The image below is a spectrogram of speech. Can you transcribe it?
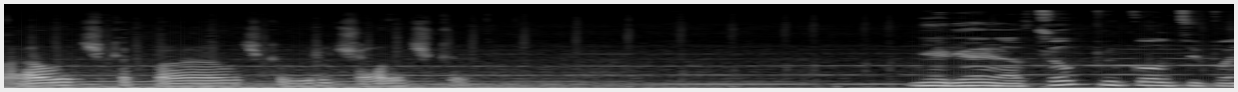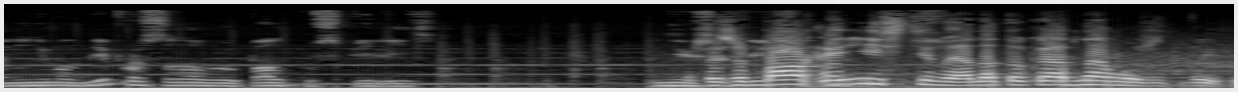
Палочка, палочка, выручалочка. Не, реально, а в чем прикол? Типа, они не могли просто новую палку спилить? Это же палка истины, она только одна может быть.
